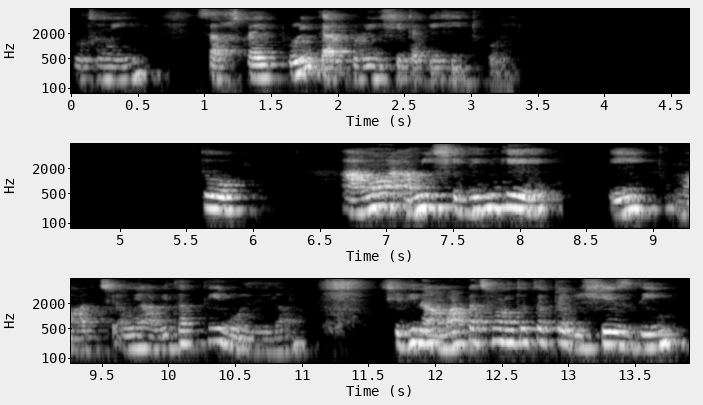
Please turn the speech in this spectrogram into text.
প্রথমেই সাবস্ক্রাইব করি, তারপরেই সেটাকে হিট করি। তো আমার আমি সেদিনকে এইট মার্চ, আমি আগে থাকতেই বলে দিলাম, সেদিন আমার কাছে অন্তত একটা বিশেষ দিন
